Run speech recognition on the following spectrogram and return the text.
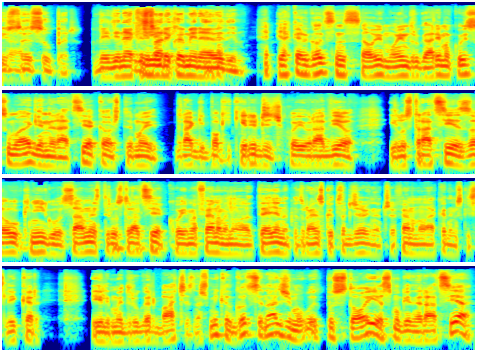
isto Da. je super. Vidi neke Ili- stvari koje mi ne vidimo. Ja kad god sam sa ovim mojim drugarima koji su moja generacija, kao što je moj dragi Boki Kiridžić koji je uradio ilustracije za ovu knjigu, 18 ilustracija koji ima fenomenalna telja na Petrovajanskoj tvrđavi, znači fenomenalan akademski slikar, ili moj drugar Baća. Znaš, mi kad god se nađemo, uvek postoji, jer smo generacija,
